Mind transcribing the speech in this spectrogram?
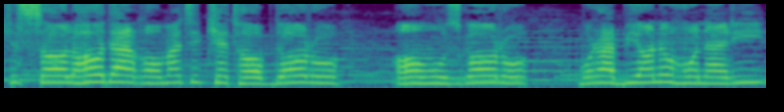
که سالها در قامت کتابدار و آموزگار و مربیان هنری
